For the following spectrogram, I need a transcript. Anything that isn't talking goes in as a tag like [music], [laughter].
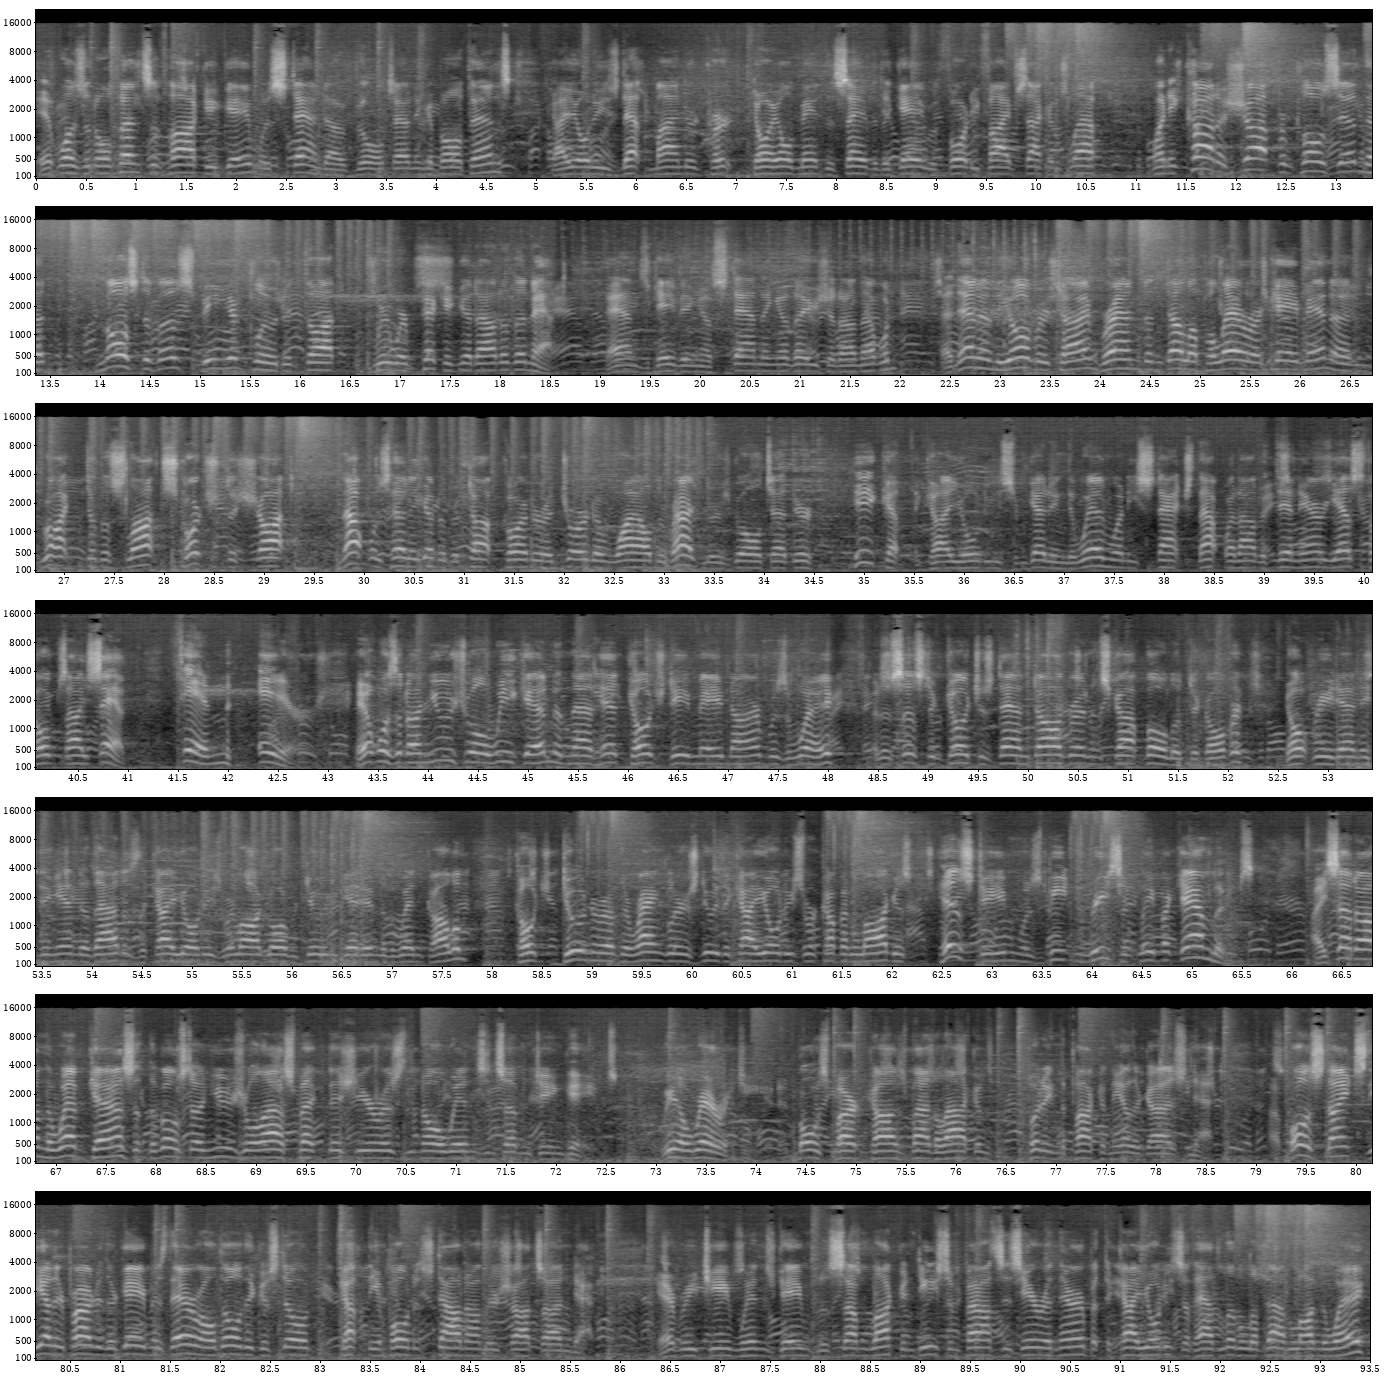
It was an offensive hockey game with standout goaltending at both ends. Coyotes netminder Kurt Doyle made the save of the game with 45 seconds left when he caught a shot from close in that most of us, me included, thought we were picking it out of the net. Fans giving a standing ovation on that one. And then in the overtime, Brandon Della Polera came in and right to the slot, scorched a shot that was heading into the top corner, and Jordan Wild, the Rattlers goaltender, he kept the Coyotes from getting the win when he snatched that one out of thin air. Yes, folks, I said thin air. It was an unusual weekend, and that head coach, Dean Maynard, was away, and assistant coaches Dan Dahlgren and Scott Boland took over. Don't read anything into that, as the Coyotes were long overdue to get into the win column. Coach Dooner of the Wranglers knew the Coyotes were coming along as his team was beaten recently by Kamloops. I said on the webcast that the most unusual aspect this year is the no wins in 17 games. Real rarity, and in most part caused by the lack of putting the puck in the other guy's net. Uh, most nights, the other part of their game is there, although they can still cut the opponents down on their shots on net. Every team wins games with some luck and decent bounces here and there, but the Coyotes have had little of that along the way.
